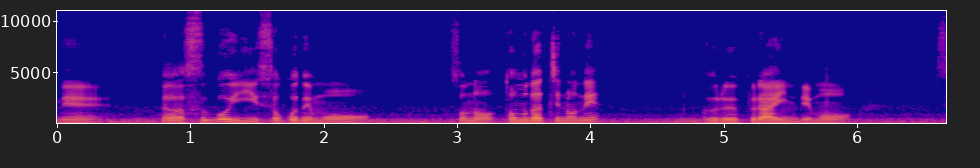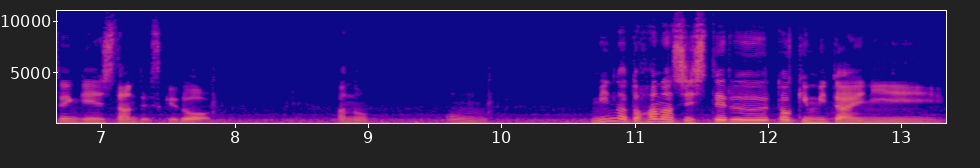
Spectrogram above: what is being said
ねえ。だからすごいそこでもその友達のねグループ LINE でも宣言したんですけどあの、うん、みんなと話してる時みたいに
